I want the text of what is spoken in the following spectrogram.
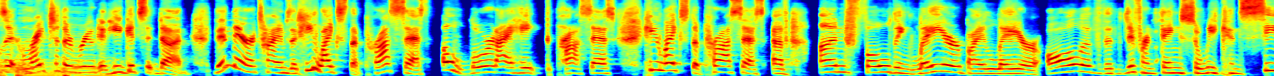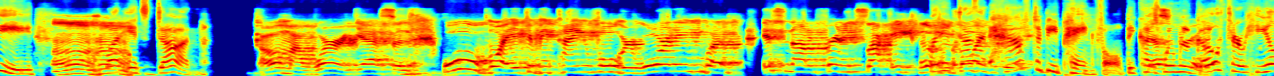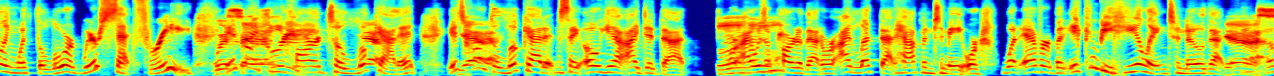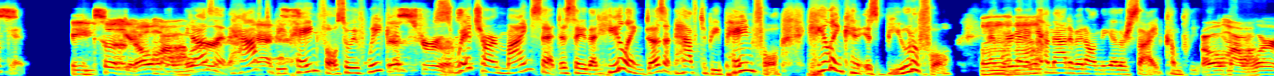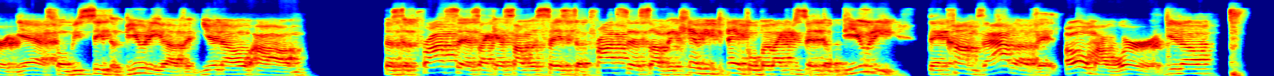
To the root and he gets it done. Then there are times that he likes the process. Oh Lord, I hate the process. He likes the process of unfolding layer by layer all of the different things so we can see mm-hmm. what it's done. Oh my word, yes. And oh boy, it can be painful, rewarding, but it's not a pretty sight. But it doesn't have to be painful because That's when true. we go through healing with the Lord, we're set free. We're it set might free. be hard to look yes. at it. It's yes. hard to look at it and say, oh yeah, I did that. Mm-hmm. or I was a mm-hmm. part of that, or I let that happen to me, or whatever. But it can be healing to know that yes. you took it. He took it. Oh my it word. doesn't have yes. to be painful. So if we can switch our mindset to say that healing doesn't have to be painful, healing can, is beautiful. And mm-hmm. we're going to come out of it on the other side completely. Oh my word. Yes. When we see the beauty of it, you know, um, because the process, I guess I would say the process of it can be painful, but like you said, the beauty that comes out of it. Oh my word, you know?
